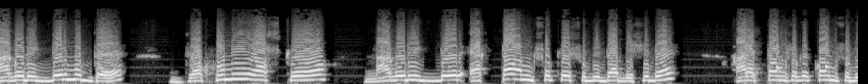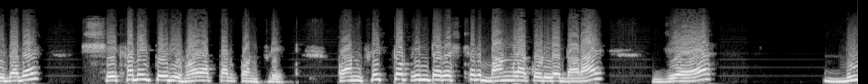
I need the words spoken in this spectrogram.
নাগরিকদের মধ্যে যখনই রাষ্ট্র নাগরিকদের একটা অংশকে সুবিধা বেশি দেয় আর একটা অংশকে কম সুবিধা দেয়, সেখানেই তৈরি হয় আপনার কনফ্লিক্ট কনফ্লিক্ট অফ ইন্টারেস্টের বাংলা করলে দাঁড়ায় যে দু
